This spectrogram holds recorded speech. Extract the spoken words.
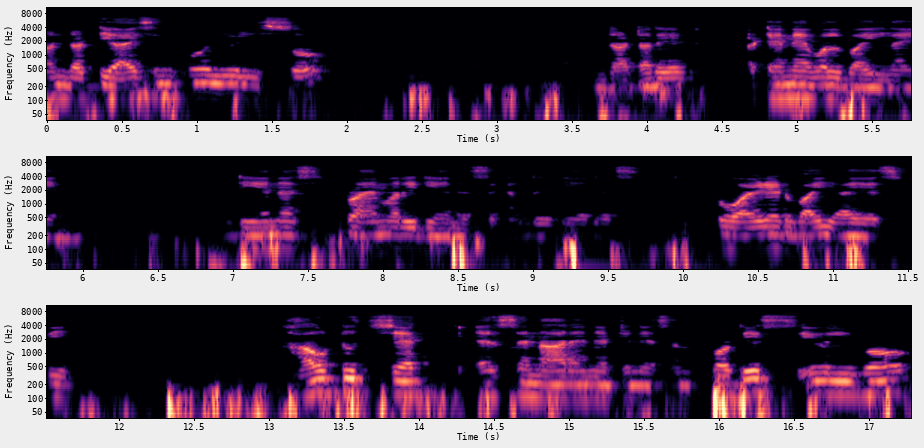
Under device info you will show data rate attainable by line. DNS primary DNS secondary DNS provided by ISP how to check SNR and attenuation? For this you will go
